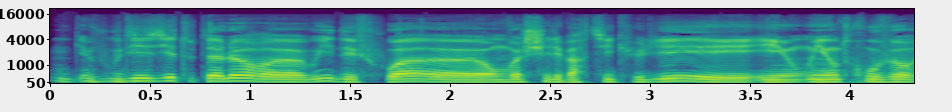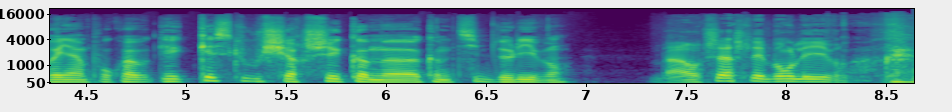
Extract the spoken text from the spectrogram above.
vous disiez tout à l'heure, euh, oui, des fois, euh, on va chez les particuliers et, et on, on trouve rien. Pourquoi Qu'est-ce que vous cherchez comme, euh, comme type de livre? Ben, on cherche les bons livres.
